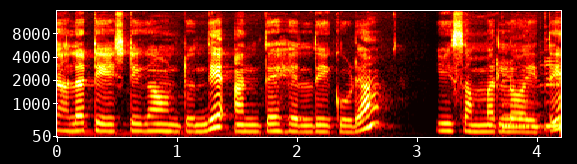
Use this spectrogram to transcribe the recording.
చాలా టేస్టీగా ఉంటుంది. అంతే హెల్దీ కూడా ఈ సమ్మర్లో అయితే.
